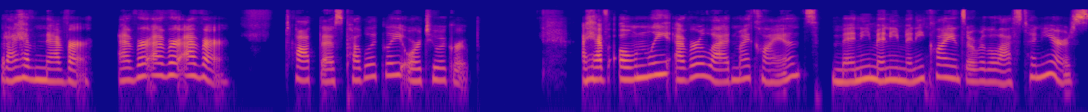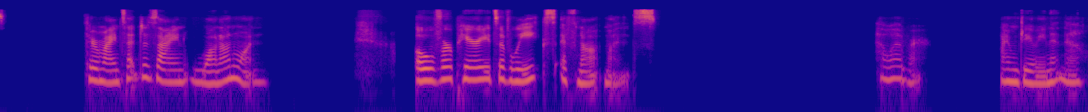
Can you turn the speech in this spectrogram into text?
But I have never, ever, ever, ever taught this publicly or to a group. I have only ever led my clients, many, many, many clients over the last 10 years through mindset design one on one over periods of weeks, if not months. However, I'm doing it now.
